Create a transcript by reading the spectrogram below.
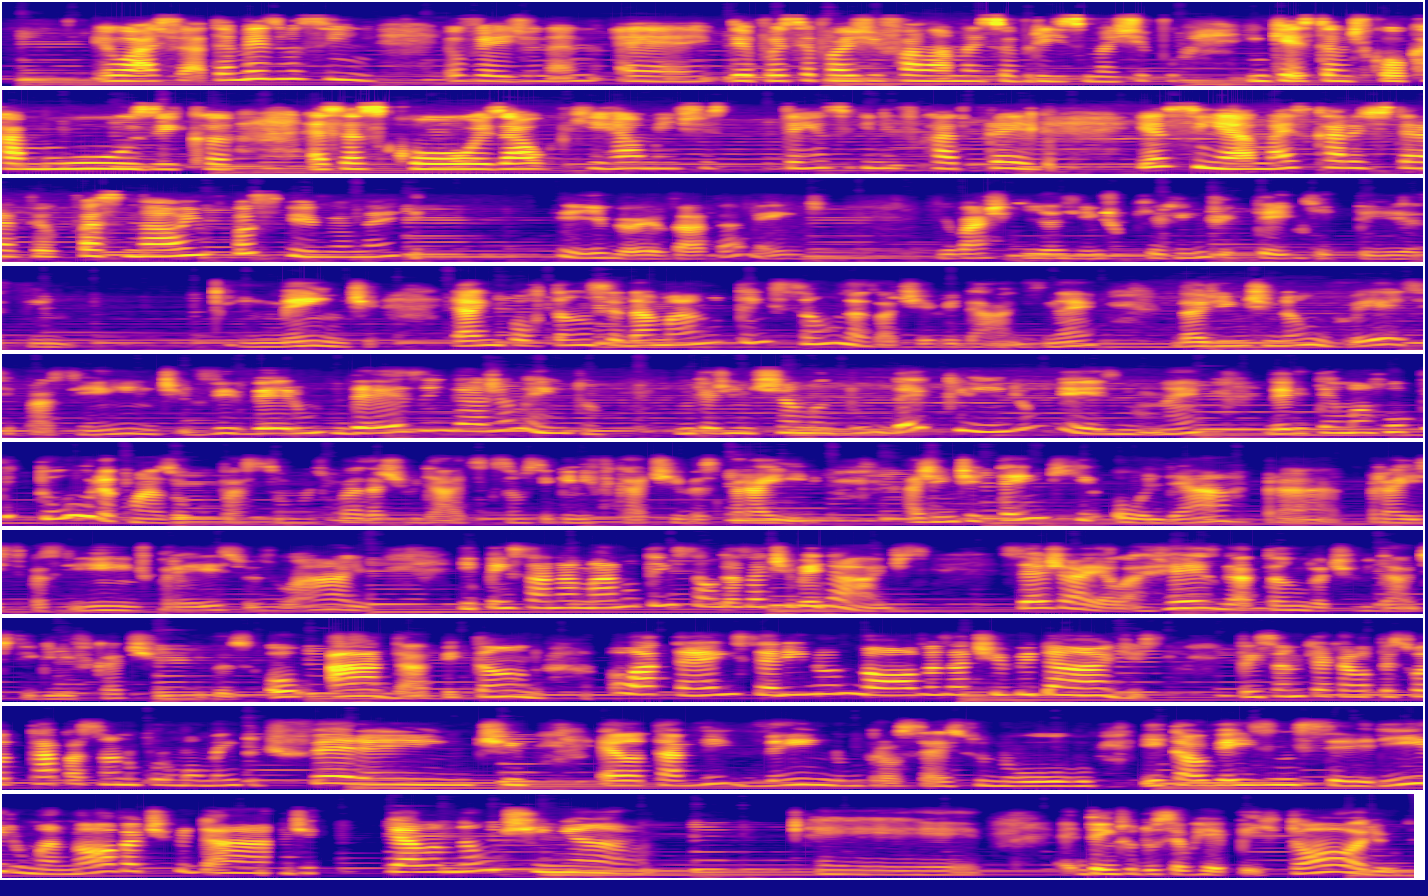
eu acho, até mesmo assim, eu vejo, né? É, depois você pode falar mais sobre isso, mas tipo, em questão de colocar música, essas coisas, algo que realmente tenha significado para ele. E assim, é a mais cara de terapia ocupacional impossível, né? Impossível, exatamente. Eu acho que a gente, o que a gente tem que ter, assim, em mente é a importância da manutenção das atividades, né? Da gente não ver esse paciente viver um desengajamento, em que a gente chama do declínio mesmo, né? Dele ter uma ruptura com as ocupações, com as atividades que são significativas para ele. A gente tem que olhar para esse paciente, para esse usuário e pensar na manutenção das atividades seja ela resgatando atividades significativas ou adaptando ou até inserindo novas atividades, pensando que aquela pessoa está passando por um momento diferente, ela está vivendo um processo novo e talvez inserir uma nova atividade que ela não tinha é, dentro do seu repertório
